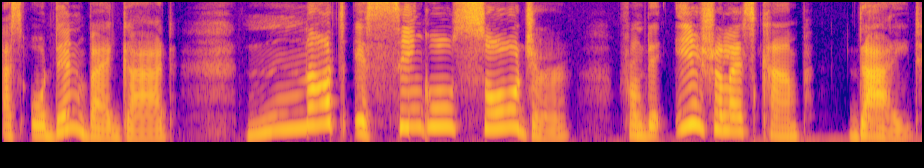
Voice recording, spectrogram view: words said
as ordained by God, not a single soldier from the Israelites' camp died.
